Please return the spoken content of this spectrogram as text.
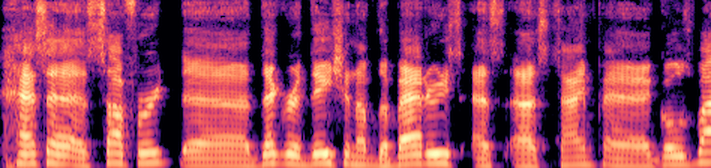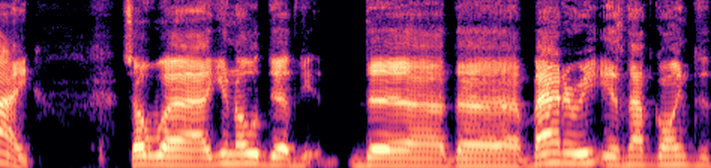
has uh, suffered uh, degradation of the batteries as as time uh, goes by. So you know the the the battery is not going to,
